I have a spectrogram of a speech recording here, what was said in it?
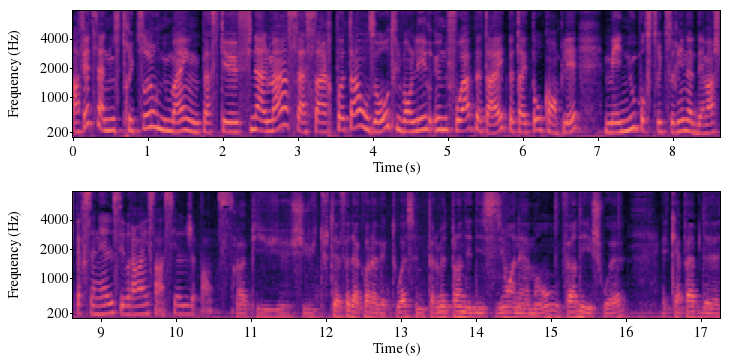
En fait, ça nous structure nous-mêmes parce que finalement, ça sert pas tant aux autres. Ils vont lire une fois peut-être, peut-être pas au complet, mais nous, pour structurer notre démarche personnelle, c'est vraiment essentiel, je pense. Ah, puis je, suis tout à fait d'accord avec toi. Ça nous permet de prendre des décisions en amont, faire des choix être capable de,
